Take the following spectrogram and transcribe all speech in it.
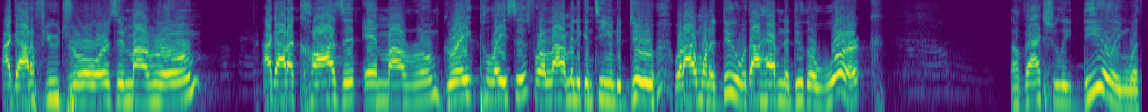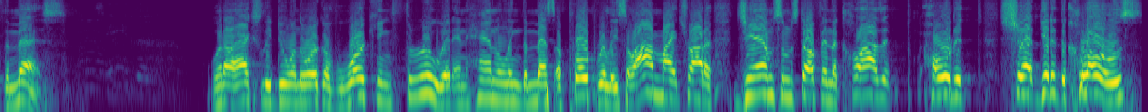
I got a few drawers in my room. I got a closet in my room. Great places for allowing me to continue to do what I want to do without having to do the work of actually dealing with the mess without actually doing the work of working through it and handling the mess appropriately. So I might try to jam some stuff in the closet, hold it shut, get it to close.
